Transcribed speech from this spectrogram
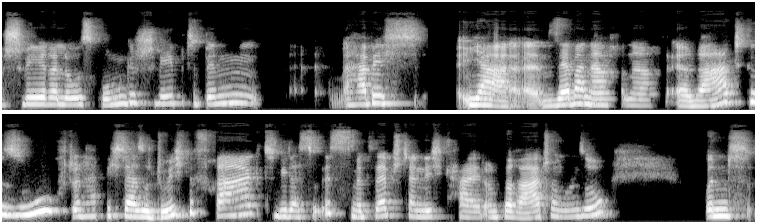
schwerelos rumgeschwebt bin, habe ich ja selber nach, nach Rat gesucht und habe mich da so durchgefragt, wie das so ist mit Selbstständigkeit und Beratung und so. Und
